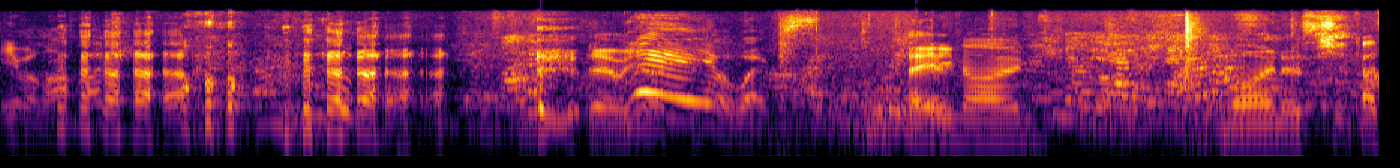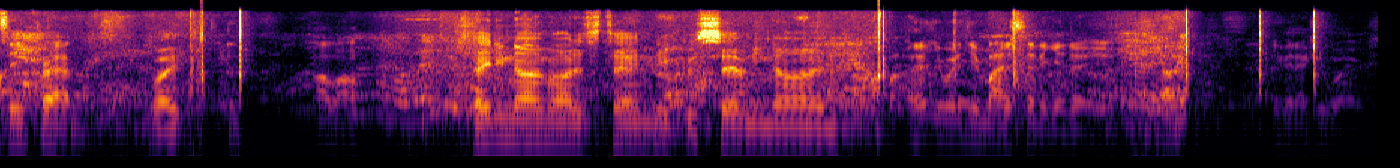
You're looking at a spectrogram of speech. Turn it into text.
Even laugh much? there we go. Yay! It works. 89 minus. Shit, can't see crap. Wait. Oh well. 89 minus 10 equals 79. But You want to do minus 10 again, don't you? If it actually works.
